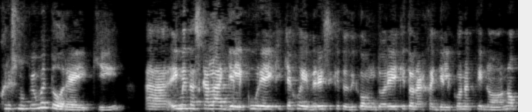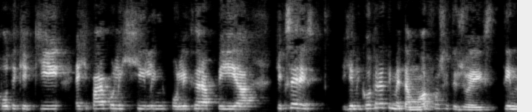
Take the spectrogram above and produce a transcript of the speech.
χρησιμοποιούμε το Reiki, Uh, είμαι δασκάλα αγγελικού Reiki και έχω ιδρύσει και το δικό μου το Reiki των Αρχαγγελικών Ακτινών, οπότε και εκεί έχει πάρα πολύ healing, πολύ θεραπεία και ξέρεις, γενικότερα τη μεταμόρφωση της ζωής την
